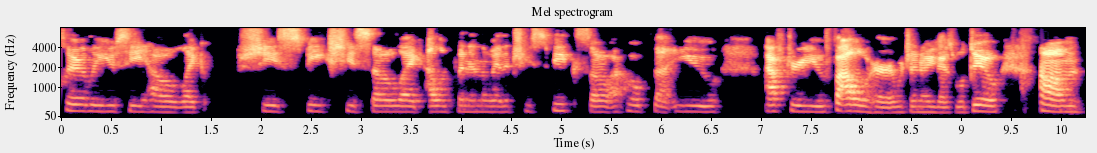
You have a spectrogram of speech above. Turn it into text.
clearly you see how like she speaks. She's so like eloquent in the way that she speaks. So I hope that you after you follow her, which I know you guys will do, um,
